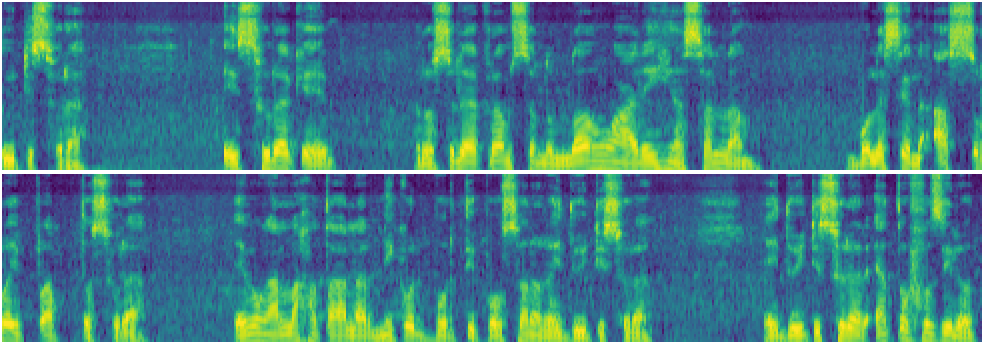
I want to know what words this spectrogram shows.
দুইটি সুরা। এই সুরাকে রসুল আকরাম সাল্লাহ আলহি আসাল্লাম বলেছেন, আশ্রয়প্রাপ্ত সুরা এবং আল্লাহ তালার নিকটবর্তী পৌঁছানোর এই দুইটি সুরা। এই দুইটি সুরার এত ফজিলত,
